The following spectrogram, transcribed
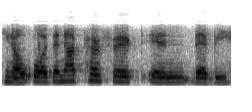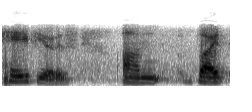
you know or they're not perfect in their behaviors um but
